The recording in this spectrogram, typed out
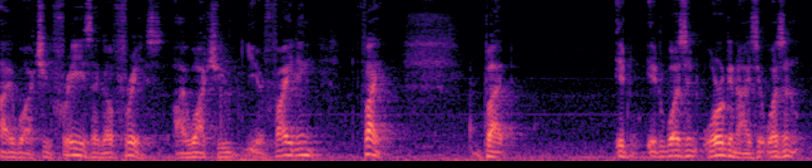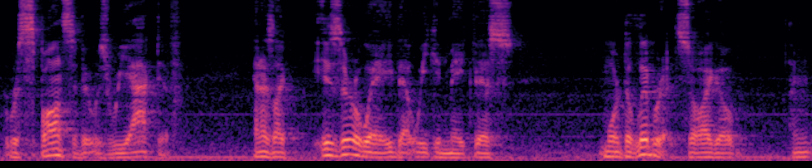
I watch you freeze, I go freeze. I watch you, you're fighting, fight. But it, it wasn't organized, it wasn't responsive, it was reactive. And I was like, is there a way that we can make this more deliberate? So I go, I'm,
